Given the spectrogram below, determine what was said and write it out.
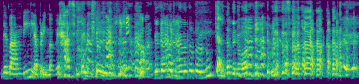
de Bambi, la primavera, así me lo imagino. Te estás imaginando otro, pero nunca la de Bambi.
